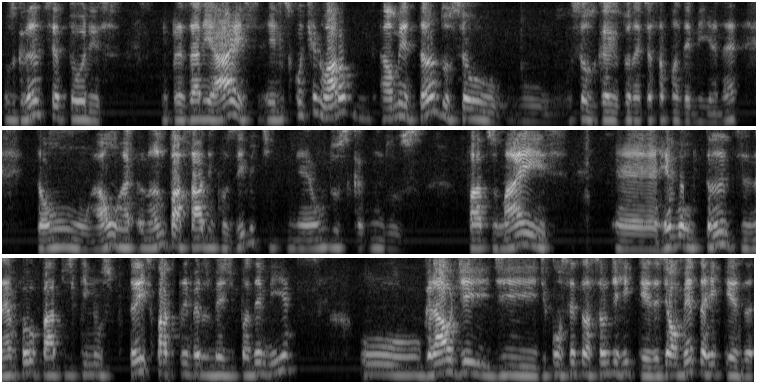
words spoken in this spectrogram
os grandes setores empresariais, eles continuaram aumentando o seu, os seus ganhos durante essa pandemia, né? Então, há um, no ano passado, inclusive, é um dos, um dos fatos mais é, revoltantes, né, foi o fato de que nos três, quatro primeiros meses de pandemia, o grau de, de, de concentração de riqueza, de aumento da riqueza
